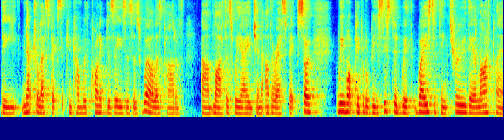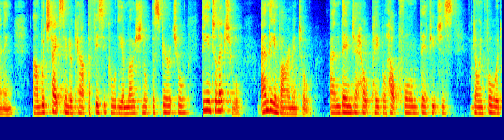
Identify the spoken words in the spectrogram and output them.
the natural aspects that can come with chronic diseases as well as part of um, life as we age and other aspects. So we want people to be assisted with ways to think through their life planning, um, which takes into account the physical, the emotional, the spiritual, the intellectual, and the environmental, and then to help people help form their futures going forward.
